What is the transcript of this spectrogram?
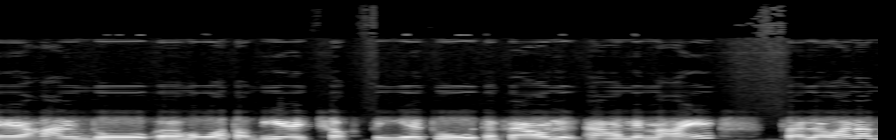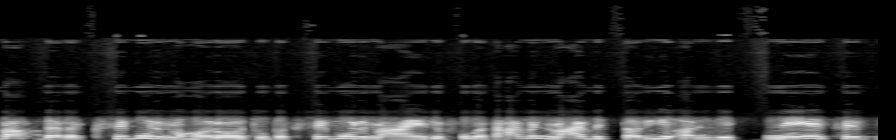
عنده هو طبيعة شخصيته وتفاعل الأهل معاه فلو أنا بقدر أكسبه المهارات وبكسبه المعارف وبتعامل معاه بالطريقة اللي تناسب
